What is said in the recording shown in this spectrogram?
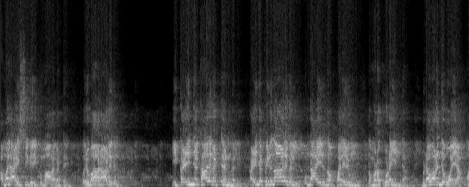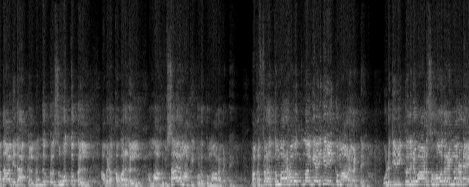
അമലായി സ്വീകരിക്കുമാറാകട്ടെ. ഒരുപാട് ആളുകൾ ഈ കഴിഞ്ഞ കാലഘട്ടങ്ങളിൽ കഴിഞ്ഞ പെരുന്നാളുകളിൽ ഉണ്ടായിരുന്ന പലരും നമ്മുടെ കൂടെയില്ല. വിട പറഞ്ഞു പോയ മാതാപിതാക്കൾ ബന്ധുക്കൾ സുഹൃത്തുക്കൾ അവരുടെ കബറുകൾ അള്ളാഹു വിശാലമാക്കി കൊടുക്കുമാറാകട്ടെ. മഹഫിറത്തും അർഹമത്തും നൽകി അനുഗ്രഹിക്കുമാറാകട്ടെ. കൂടെ ജീവിക്കുന്ന ഒരുപാട് സഹോദരങ്ങളുടെ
